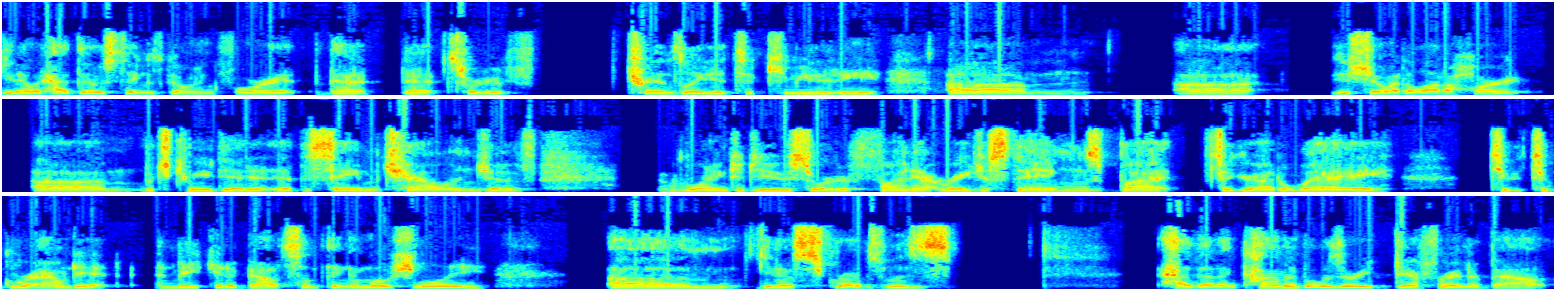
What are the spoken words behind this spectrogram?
you know, it had those things going for it that that sort of translated to community. Um, uh, the show had a lot of heart, um, which community did. It had the same challenge of wanting to do sort of fun, outrageous things, but figure out a way to, to ground it and make it about something emotionally. Um, you know, Scrubs was had that in common, but was very different about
